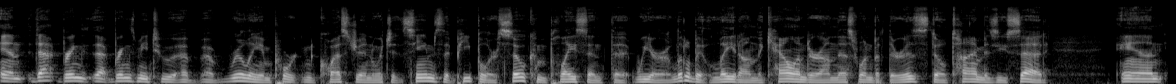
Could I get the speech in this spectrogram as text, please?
And that brings that brings me to a, a, really important question, which it seems that people are so complacent that we are a little bit late on the calendar on this one, but there is still time, as you said. And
